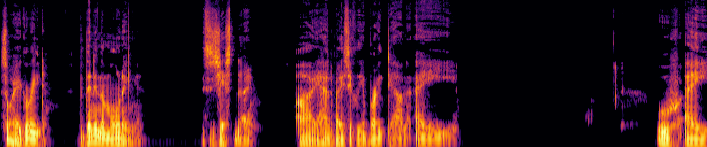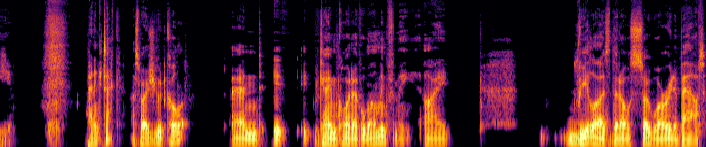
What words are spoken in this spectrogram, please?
So I agreed. But then in the morning, this is yesterday, I had basically a breakdown, a, ooh, a panic attack, I suppose you could call it. And it, it became quite overwhelming for me. I realized that I was so worried about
